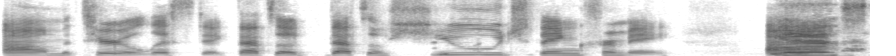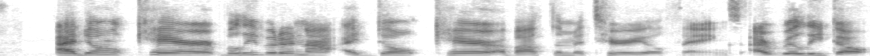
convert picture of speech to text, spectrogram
um, materialistic. That's a that's a huge thing for me. Um, yes. I don't care, believe it or not, I don't care about the material things. I really don't.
